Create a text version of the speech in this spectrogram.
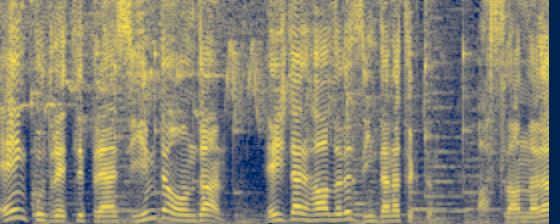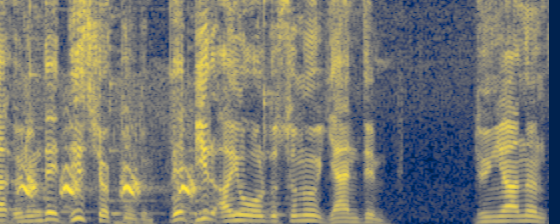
en kudretli prensiyim de ondan. Ejderhaları zindana tıktım. Aslanlara önümde diz çöktürdüm ve bir ayı ordusunu yendim. Dünyanın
